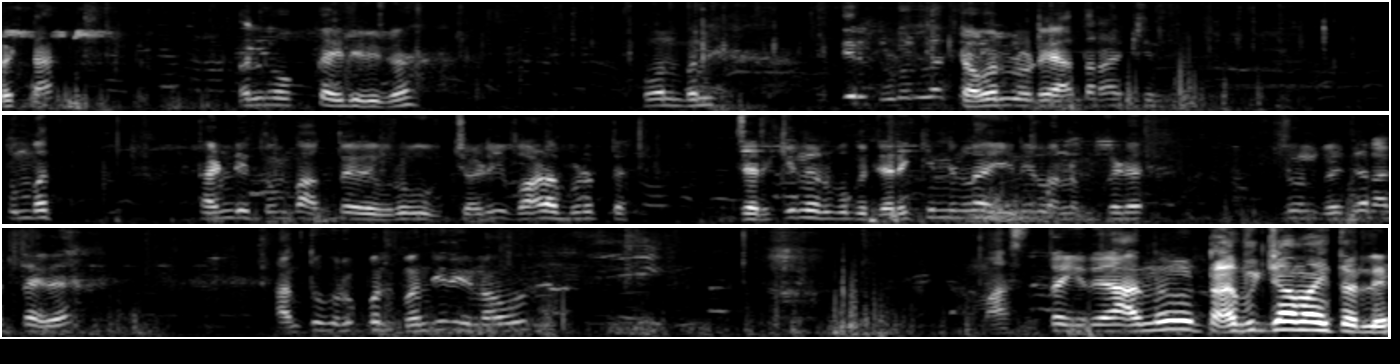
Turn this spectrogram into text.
ಬೆಟ್ಟ. ಅಲ್ಲಿ ಹೋಗ್ತಾ ಇದೀವಿ ಈಗ. ಫೋನ್ ಬನ್ನಿ. ಟವರ್ ನೋಡಿ, ಆ ಥರ ಹಾಕಿ ತುಂಬ ಥಂಡಿ ತುಂಬ ಆಗ್ತಾ ಇದೆ ಇವರು ಚಳಿ ಭಾಳ ಬಿಡುತ್ತೆ. ಜರ್ಕಿನ್ ಇರ್ಬೇಕು. ಜರ್ಕಿನ್ ಇಲ್ಲ, ಏನಿಲ್ಲ. ನಮ್ಮ ಕಡೆ ಜೂನ್ ಬೇಜಾರಾಗ್ತಾ ಇದೆ. ಅಂತೂ ಹುರುಪಲ್ಲಿ ಬಂದಿದ್ದೀವಿ ನಾವು. ಮಸ್ತಾಗಿದೆ ಅದು ಟ್ರಾಫಿಕ್ ಜಾಮ್ ಆಯ್ತು ಅಲ್ಲಿ.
